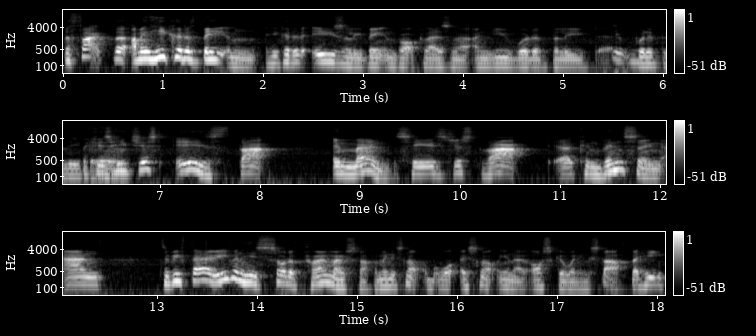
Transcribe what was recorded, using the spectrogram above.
the fact that I mean he could have beaten, he could have easily beaten Brock Lesnar, and you would have believed it You would have believed it. because it. he just is that immense. He is just that uh, convincing, and to be fair, even his sort of promo stuff. I mean, it's not it's not you know Oscar winning stuff, but he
